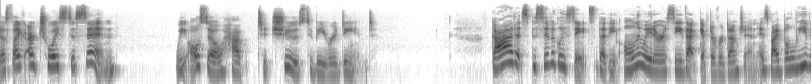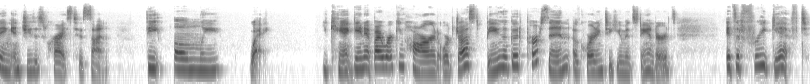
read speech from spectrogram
just like our choice to sin, we also have to choose to be redeemed. God specifically states that the only way to receive that gift of redemption is by believing in Jesus Christ, his Son. The only way. You can't gain it by working hard or just being a good person according to human standards. It's a free gift.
